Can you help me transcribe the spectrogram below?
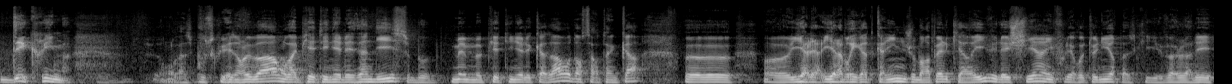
des crimes on va se bousculer dans le bar, on va piétiner les indices, même piétiner les cadavres dans certains cas. Euh, euh, il y, y, a la brigade canine, je me rappelle, qui arrive, et les chiens, il faut les retenir parce qu'ils veulent aller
